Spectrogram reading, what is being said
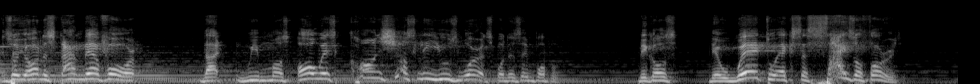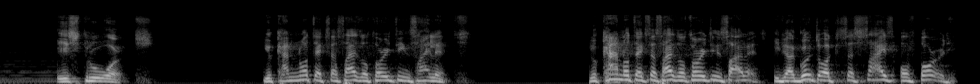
And so you understand, therefore, that we must always consciously use words for the same purpose. Because the way to exercise authority is through words. You cannot exercise authority in silence. You cannot exercise authority in silence. If you are going to exercise authority,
